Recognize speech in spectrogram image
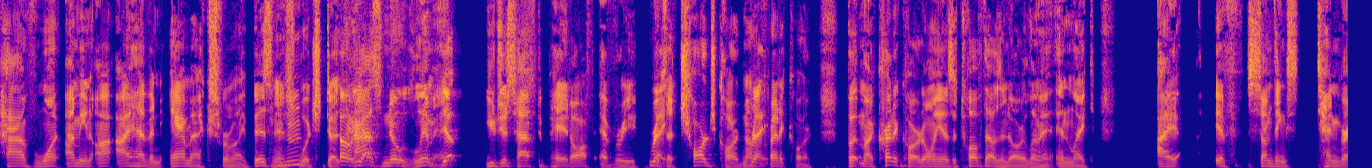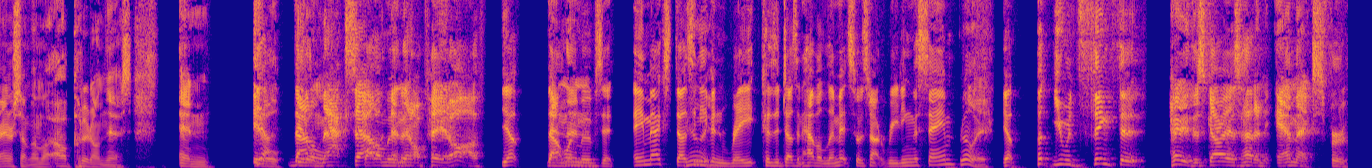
have one. I mean, I, I have an Amex for my business, Mhm. which does Oh, yeah. has no limit. Yep. You just have to pay it off every. Right. It's a charge card, not a credit card. But my credit card only has a twelve thousand dollar limit, and like, I if something's ten grand or something, I'm like, I'll put it on this, and it'll that'll- it'll max out, and then it. I'll pay it off. yep. That and one then- moves it. Amex doesn't Really? even rate because it doesn't have a limit. So it's not reading the same. Really? Yep. But you would think that hey, this guy has had an Amex for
